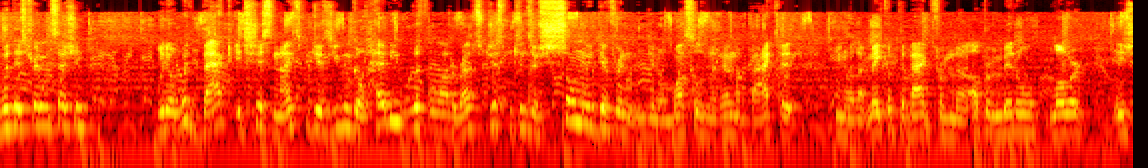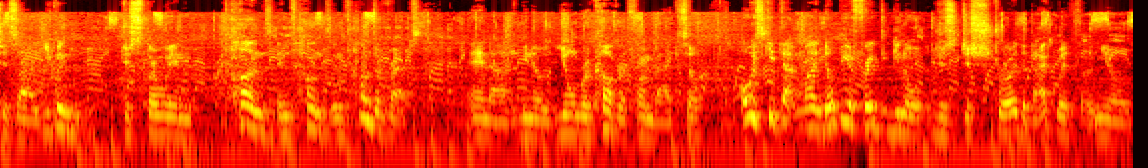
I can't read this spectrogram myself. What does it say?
with this training session, you know, with back, it's just nice because you can go heavy with a lot of reps just because there's so many different, you know, muscles within the back that, you know, that make up the back from the upper, middle, lower. It's just, uh, you can just throw in tons and tons and tons of reps and, uh, you know, you'll recover from back. So always keep that in mind. Don't be afraid to, you know, just destroy the back with, you know,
